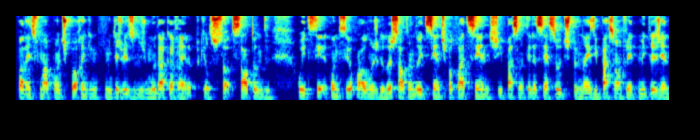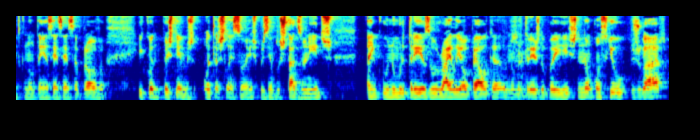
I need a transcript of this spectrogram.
podem somar pontos para o ranking que muitas vezes lhes muda a carreira, porque eles saltam de 800, aconteceu com alguns jogadores, saltam de 800 para 400 e passam a ter acesso a outros torneios e passam à frente de muita gente que não tem acesso a essa prova. E quando depois temos outras seleções, por exemplo, os Estados Unidos, em que o número 3, o Riley Opelka, o número Sim. 3 do país, não conseguiu jogar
